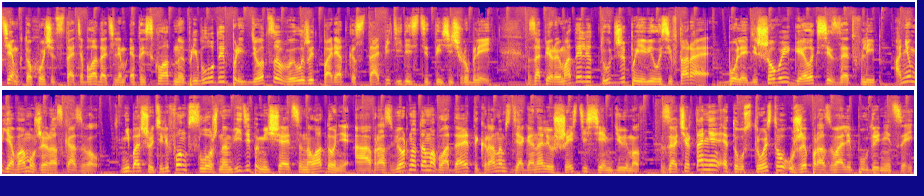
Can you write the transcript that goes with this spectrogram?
Тем, кто хочет стать обладателем этой складной приблуды, придется выложить порядка 150 тысяч рублей. За первой моделью тут же появилась и вторая, более дешевый Galaxy Z Flip. О нем я вам уже рассказывал. Небольшой телефон в сложном виде помещается на ладони, а в развернутом обладает экраном с диагональю 6,7 дюймов. За очертания это устройство уже прозвали пудреницей,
